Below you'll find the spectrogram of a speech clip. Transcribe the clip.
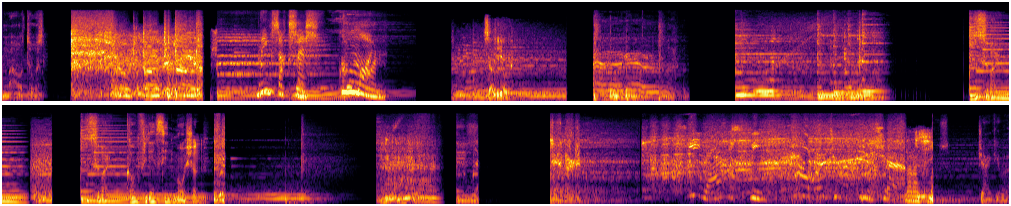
Maltos. Bring success. Come on. Salió. Subaru. Subaru Confidence in Motion. Jaguar.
